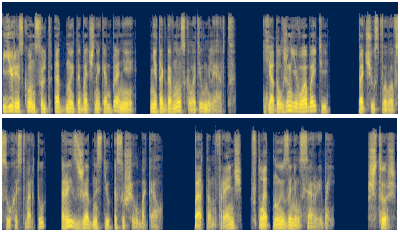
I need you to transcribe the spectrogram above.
Юрисконсульт одной табачной компании не так давно сколотил миллиард. Я должен его обойти. Почувствовав сухость во рту, Рэй с жадностью осушил бокал. Паттон Френч вплотную занялся рыбой. Что ж,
